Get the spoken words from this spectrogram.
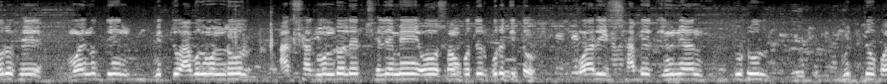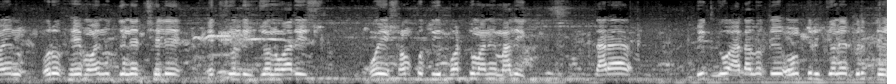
ওরফে ময়নুদ্দিন মৃত্যু আবুল মণ্ডল, আরশাদ মণ্ডলের ছেলে মেয়ে ও সম্পত্তির পরিচিত। ওয়ারিস সাবেক ইউনিয়ন টুটুল মৃত্যু ওরফে ময়নুদ্দিনের ছেলে একচল্লিশ জন ওয়ারিশ ওই সম্পত্তির বর্তমানে মালিক। তারা বিজ্ঞ আদালতে উনত্রিশ জনের বিরুদ্ধে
